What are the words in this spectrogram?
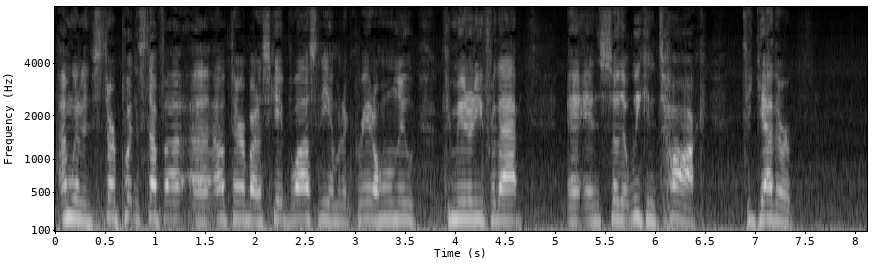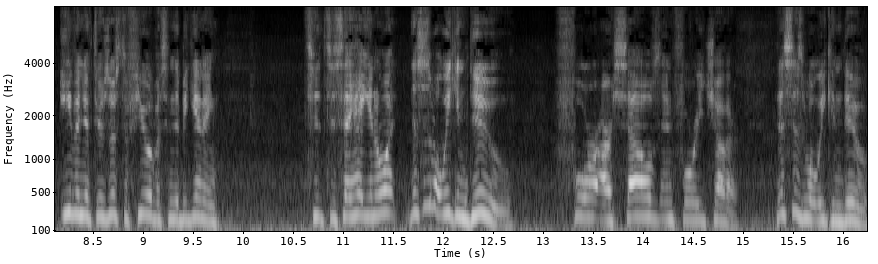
I'm going to start putting stuff out, uh, out, there about escape velocity. I'm going to create a whole new community for that, and, and so that we can talk together, even if there's just a few of us in the beginning, to, to say, hey, you know what? This is what we can do for ourselves and for each other. This is what we can do,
